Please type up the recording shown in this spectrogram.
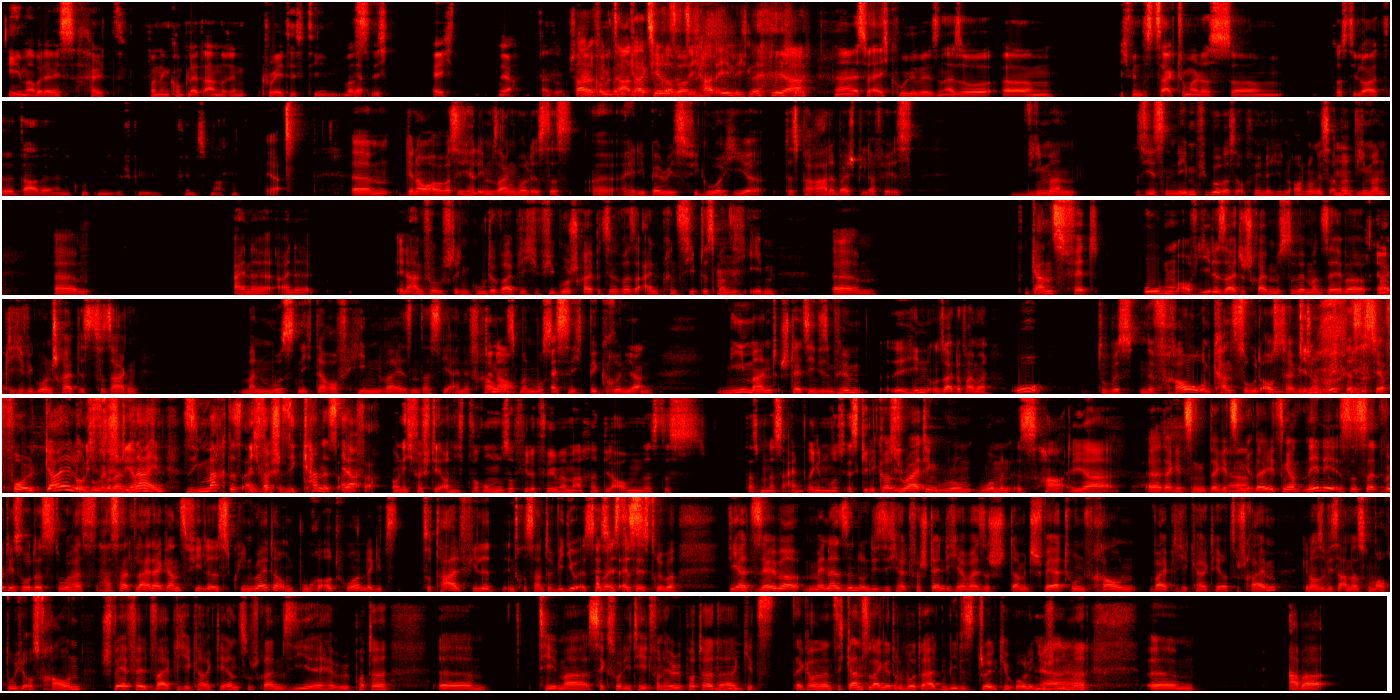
Eben, aber der ist halt von einem komplett anderen Creative Team, was ich echt, ja, also Schade, weil die Charaktere dazu, sind aber- sich hart ähnlich, ne? ja, nein, es wäre echt cool gewesen. Also, ähm, ich finde, das zeigt schon mal, dass, ähm, dass die Leute da wären, einen guten Videospielfilm zu machen. Ähm, genau, aber was ich halt eben sagen wollte, ist, dass äh, Halle Berrys Figur hier das Paradebeispiel dafür ist, wie man, sie ist eine Nebenfigur, was ja auch völlig in Ordnung ist, aber Mhm. wie man ähm, eine, eine in Anführungsstrichen gute weibliche Figur schreibt, beziehungsweise ein Prinzip, das man sich eben ähm, ganz fett oben auf jede Seite schreiben müsste, wenn man selber Ja. weibliche Figuren schreibt, ist zu sagen, man muss nicht darauf hinweisen, dass sie eine Frau Genau. ist. Man muss es, Es- nicht begründen. ja. Niemand stellt sich in diesem Film äh, hin und sagt auf einmal, oh, du bist eine Frau und kannst so gut austeilen wie John Genau, Wick. Das ist ja voll geil und, Und so, sondern nein, sie macht es einfach. Sie kann es Ja, einfach. und ich verstehe auch nicht, warum so viele Filmemacher glauben, dass das, dass man das einbringen muss. Es gibt Because writing room woman is hard. ja, Äh, da gibt's ein, da gibt's Ja. ein, da gibt's ein ganz, nee, nee, es ist halt wirklich so, dass du hast, hast halt leider ganz viele Screenwriter und Buchautoren, da gibt's total viele interessante Video-Essays und Essays drüber, die halt selber Männer sind und die sich halt verständlicherweise damit schwer tun, Frauen weibliche Charaktere zu schreiben. Genauso wie es andersrum auch durchaus Frauen schwerfällt, weibliche Charaktere zu schreiben. Siehe Harry Potter, ähm, Thema Sexualität von Harry Potter, da Mhm. geht's, da kann man sich ganz lange drüber unterhalten, wie das Joanne K. Rowling Ja, geschrieben ja. hat. Ähm, aber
